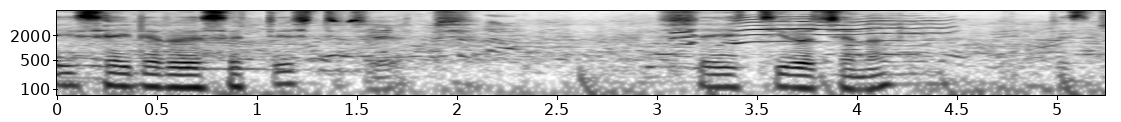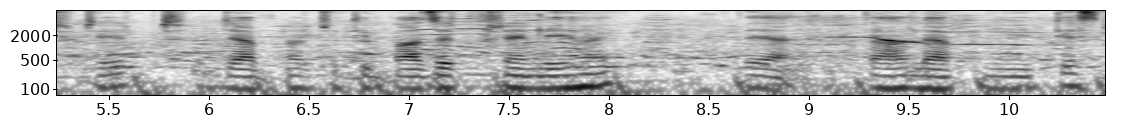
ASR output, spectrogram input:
এই সাইডে রয়েছে টেস্ট ট্রেড সেই চিরচেনা টেস্ট ট্রেড যা আপনার যদি বাজেট ফ্রেন্ডলি হয় তাহলে আপনি টেস্ট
